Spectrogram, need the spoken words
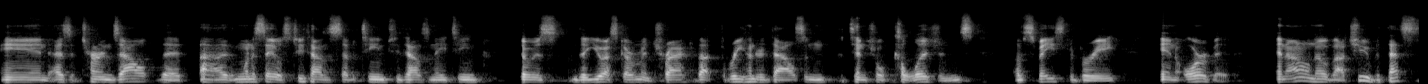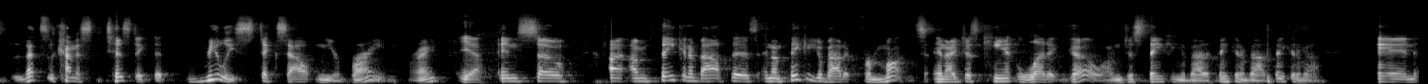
And as it turns out, that uh, I want to say it was 2017, 2018 there was the US government tracked about 300,000 potential collisions of space debris in orbit. And I don't know about you, but that's that's the kind of statistic that really sticks out in your brain, right? Yeah. And so I, I'm thinking about this and I'm thinking about it for months and I just can't let it go. I'm just thinking about it, thinking about it, thinking about it. And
